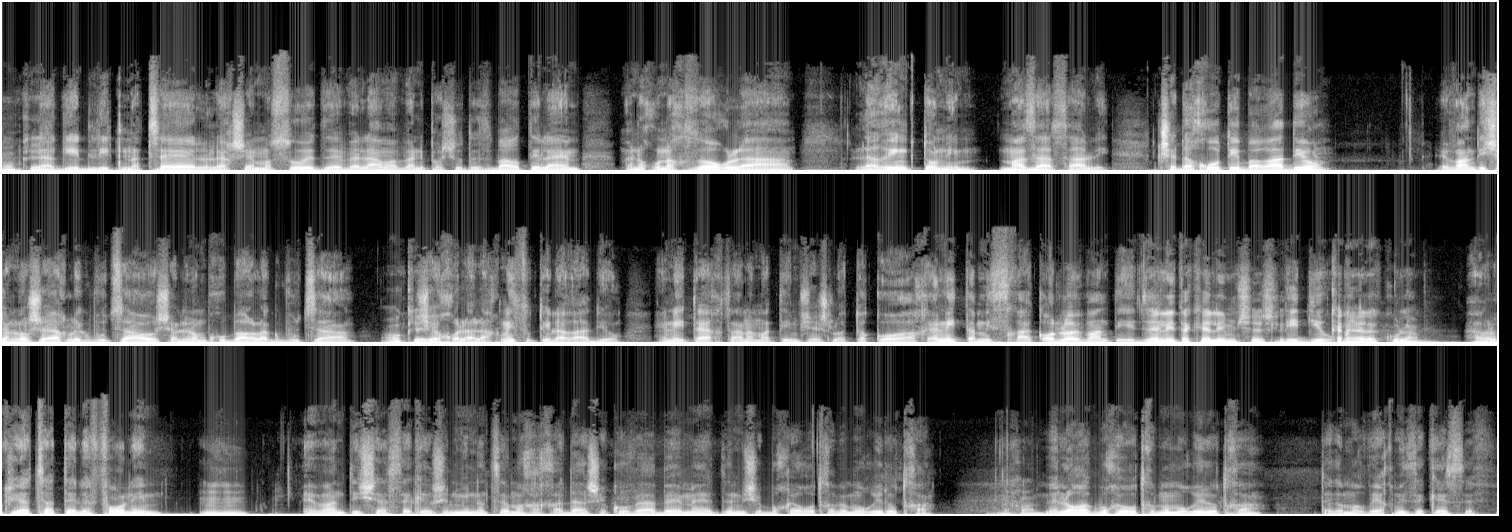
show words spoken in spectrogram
אוקיי. להגיד, להתנצל על איך שהם עשו את זה ולמה, ואני פשוט הסברתי להם, ואנחנו נחזור ל, לרינגטונים, מה זה עשה לי. כשדחו אותי ברדיו, הבנתי שאני לא שייך לקבוצה, או שאני לא מחובר לקבוצה, אוקיי. שיכולה להכניס אותי לרדיו. אין לי את היחצן המתאים שיש לו את הכוח, אין לי את המשחק, עוד לא הבנתי את זה. אין לי את הכלים שיש לי, בדיוק. כנראה לכולם. אבל כשיצא טלפונים, מהמם. הבנתי שהסקר של מין הצמח החדש שקובע באמת, זה מי שבוחר אותך ומוריד אותך. נכון, ולא רק בוחר אותך ומוריד אותך, אתה גם מרוויח מזה כסף.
